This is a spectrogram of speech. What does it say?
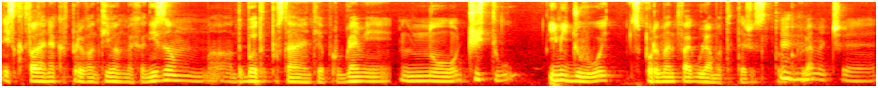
иска това да е някакъв превентивен механизъм, а, да бъдат поставени тия проблеми, но чисто имиджово и според мен това е голямата тежест на този mm-hmm. проблем, е, че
